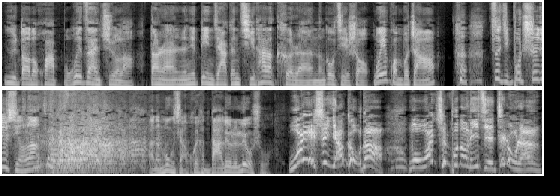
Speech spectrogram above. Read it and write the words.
遇到的话不会再去了。当然，人家店家跟其他的客人能够接受，我也管不着。哼，自己不吃就行了。俺的梦想会很大。六六六说，我也是养狗的，我完全不能理解这种人。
